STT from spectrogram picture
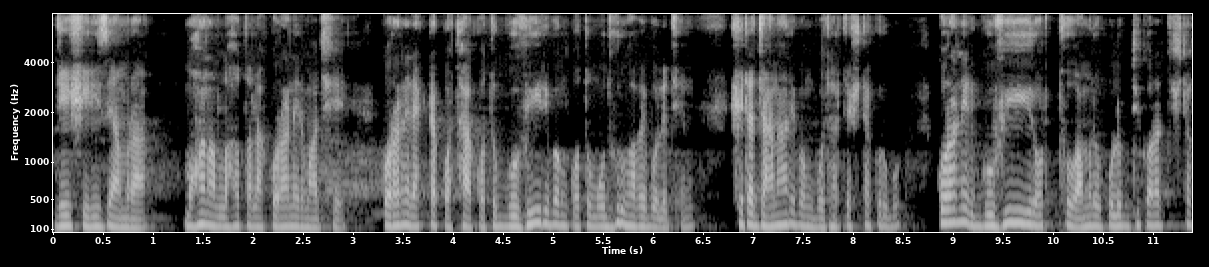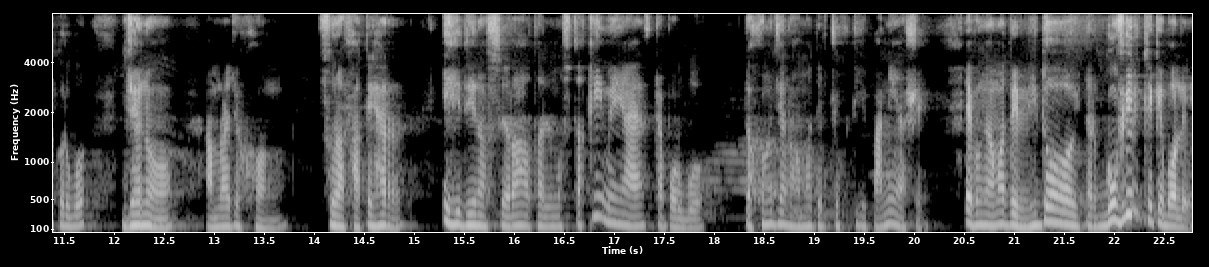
যেই সিরিজে আমরা মহান আল্লাহ তালা কোরআনের মাঝে, কোরআনের একটা কথা কত গভীর এবং কত মধুরভাবে বলেছেন, সেটা জানার এবং বোঝার চেষ্টা করব। কোরআনের গভীর অর্থ আমরা উপলব্ধি করার চেষ্টা করব, যেন আমরা যখন সুরা ফাতেহার ইহদিন সেরাত আল মুস্তাকিম এই আয়াতটা পড়ব তখনও যেন আমাদের চোখ দিয়ে পানি আসে এবং আমাদের হৃদয় তার গভীর থেকে বলে,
